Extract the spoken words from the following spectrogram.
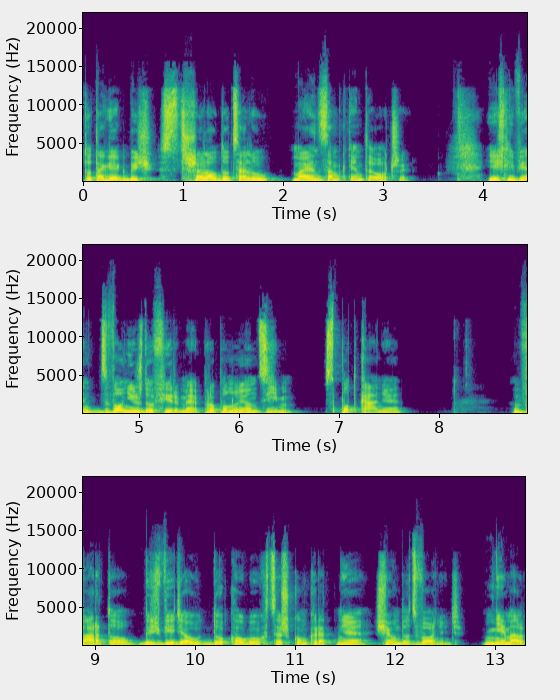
to tak jakbyś strzelał do celu, mając zamknięte oczy. Jeśli więc dzwonisz do firmy, proponując im spotkanie, warto byś wiedział, do kogo chcesz konkretnie się dodzwonić. Niemal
